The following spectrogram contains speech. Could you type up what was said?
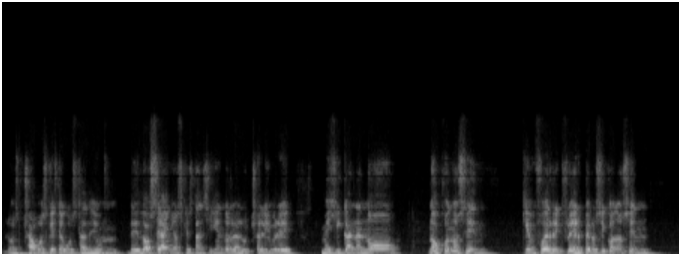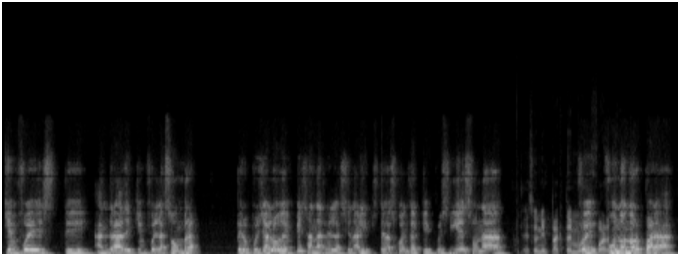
los chavos que te gusta de, un, de 12 años que están siguiendo la lucha libre mexicana no, no conocen quién fue Ric Flair, pero sí conocen quién fue este Andrade, quién fue La Sombra, pero pues ya lo empiezan a relacionar y pues te das cuenta que pues sí es una... Es un impacto muy fue, fuerte. Fue un honor para...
